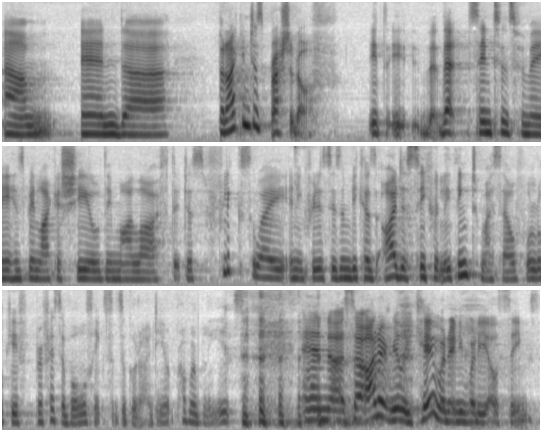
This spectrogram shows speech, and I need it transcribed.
Um, and, uh, but I can just brush it off. It, it, that, sentence for me has been like a shield in my life that just flicks away any criticism because I just secretly think to myself, well, look, if Professor Ball thinks it's a good idea, it probably is. and uh, so I don't really care what anybody else thinks.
